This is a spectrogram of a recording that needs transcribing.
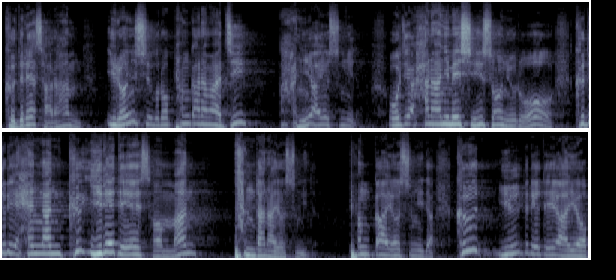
그들의 사람 이런 식으로 평가함하지 아니하였습니다. 오직 하나님의 시선으로 그들이 행한 그 일에 대해서만 판단하였습니다. 평가하였습니다. 그 일들에 대하여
